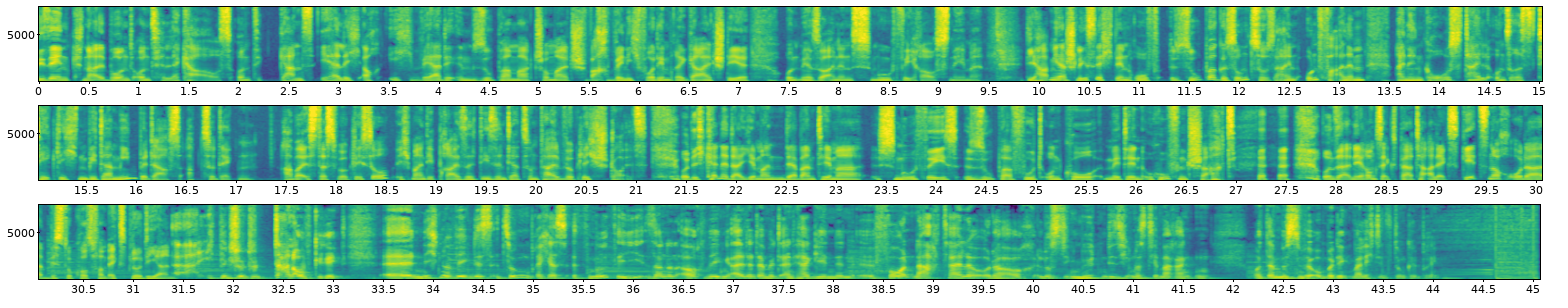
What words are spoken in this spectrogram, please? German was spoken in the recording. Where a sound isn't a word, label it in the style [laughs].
Sie sehen knallbunt und lecker aus. Und ganz ehrlich, auch ich werde im Supermarkt schon mal schwach, wenn ich vor dem Regal stehe und mir so einen Smoothie rausnehme. Die haben ja schließlich den Ruf, super gesund zu sein und vor allem einen Großteil unseres täglichen Vitaminbedarfs abzudecken. Aber ist das wirklich so? Ich meine, die Preise, die sind ja zum Teil wirklich stolz. Und ich kenne da jemanden, der beim Thema Smoothies, Superfood und Co. mit den Hufen scharrt. [laughs] Unser Ernährungsexperte Alex, geht's noch oder bist du kurz vorm Explodieren? Ah, ich bin schon total aufgeregt. Äh, nicht nur wegen des Zungenbrechers Smoothie, sondern auch wegen all der damit einhergehenden äh, Vor- und Nachteile oder auch lustigen Mythen, die sich um das Thema ranken. Und da müssen wir unbedingt mal Licht ins Dunkel bringen.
